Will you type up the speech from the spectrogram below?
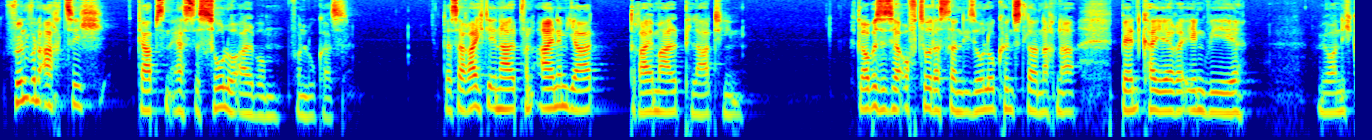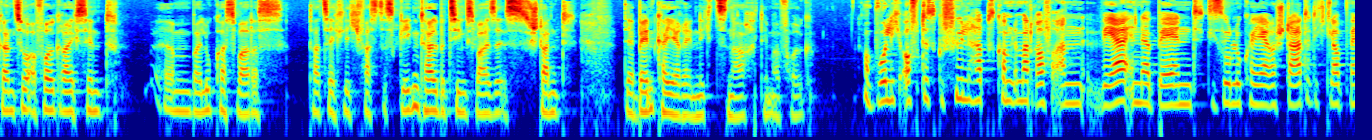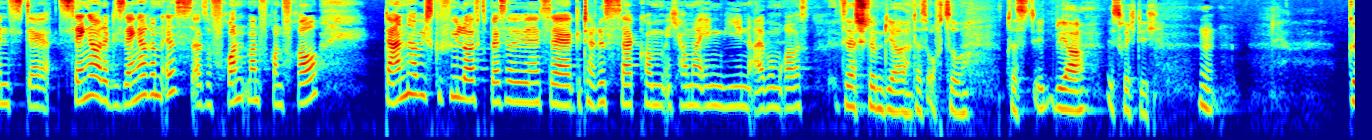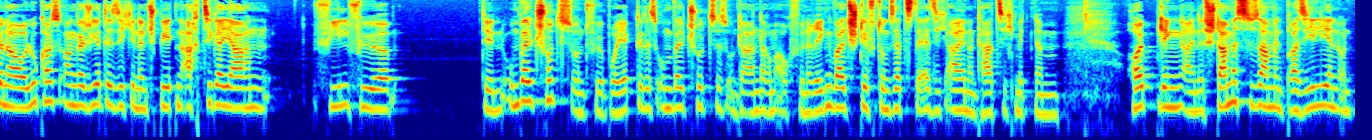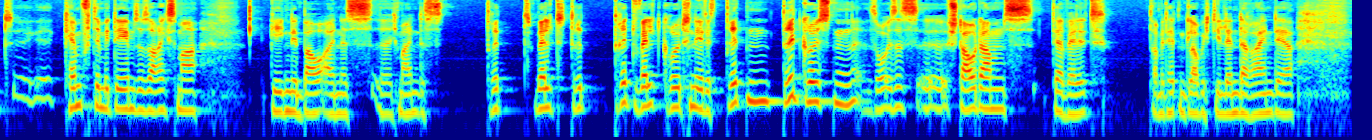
85 gab es ein erstes Soloalbum von Lukas. Das erreichte innerhalb von einem Jahr dreimal Platin. Ich glaube, es ist ja oft so, dass dann die Solokünstler nach einer Bandkarriere irgendwie ja, nicht ganz so erfolgreich sind. Ähm, bei Lukas war das tatsächlich fast das Gegenteil, beziehungsweise es stand der Bandkarriere in nichts nach dem Erfolg. Obwohl ich oft das Gefühl habe, es kommt immer darauf an, wer in der Band die Solo-Karriere startet. Ich glaube, wenn es der Sänger oder die Sängerin ist, also Frontmann, Frontfrau, dann habe ich das Gefühl, läuft es besser, wenn jetzt der Gitarrist sagt, komm, ich hau mal irgendwie ein Album raus. Das stimmt, ja, das ist oft so. Das, ja, ist richtig. Hm. Genau, Lukas engagierte sich in den späten 80er Jahren viel für den Umweltschutz und für Projekte des Umweltschutzes, unter anderem auch für eine Regenwaldstiftung setzte er sich ein und hat sich mit einem Häuptling eines Stammes zusammen in Brasilien und äh, kämpfte mit dem, so sage ich es mal, gegen den Bau eines, äh, ich meine, des Drittwelt, Dritt, Drittweltgrößten, nee, des dritten, drittgrößten, so ist es, äh, Staudamms der Welt. Damit hätten, glaube ich, die Ländereien der,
